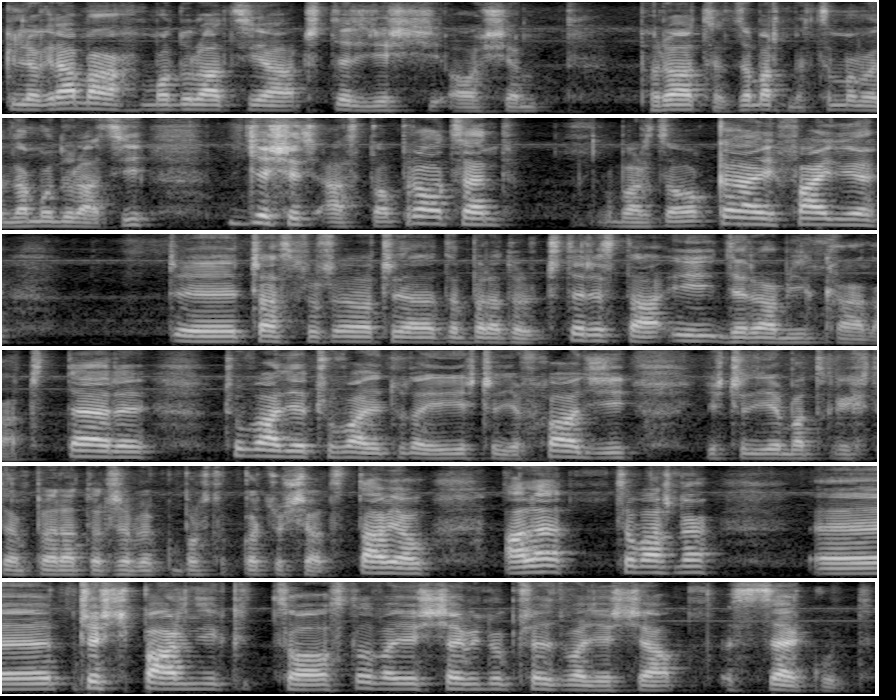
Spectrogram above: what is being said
kg. Modulacja 48%. Zobaczmy, co mamy na modulacji. 10 a 100%. Bardzo ok, fajnie czas przekroczenia na temperatury 400 i dynamika na 4. Czuwanie, czuwanie tutaj jeszcze nie wchodzi. Jeszcze nie ma takich temperatur, żeby po prostu kocioł się odstawiał. Ale co ważne, y, czyść palnik co 120 minut przez 20 sekund.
